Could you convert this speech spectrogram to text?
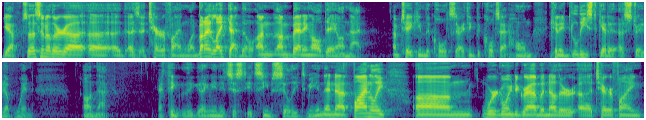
Yeah, so that's another uh, uh, a, a terrifying one. But I like that though. I'm I'm betting all day on that. I'm taking the Colts there. I think the Colts at home can at least get a, a straight up win on that. I think I mean it's just it seems silly to me. And then uh, finally, um, we're going to grab another uh, terrifying,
